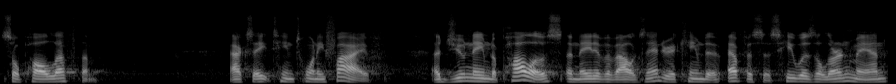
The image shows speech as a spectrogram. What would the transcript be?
So Paul left them. Acts 18:25. A Jew named Apollos, a native of Alexandria, came to Ephesus. He was a learned man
